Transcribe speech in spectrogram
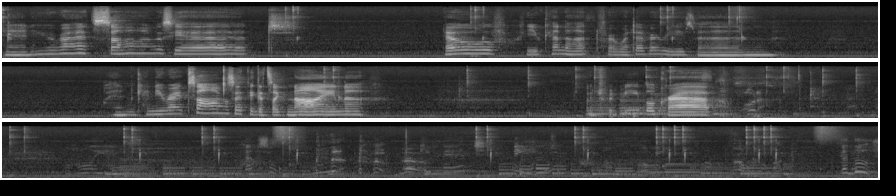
Can you write songs yet? No, you cannot for whatever reason. When can you write songs? I think it's like nine. Which would be bullcrap. Gagoosh.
